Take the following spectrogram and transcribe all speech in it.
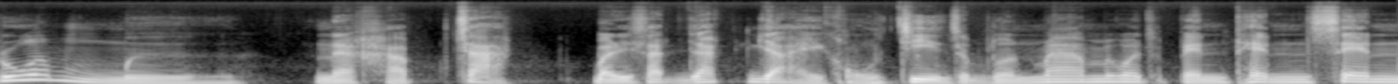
ร่วมมือนะครับจากบริษัทยักษ์ใหญ่ของจีนจำนวนมากไม่ว่าจะเป็น Tencent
